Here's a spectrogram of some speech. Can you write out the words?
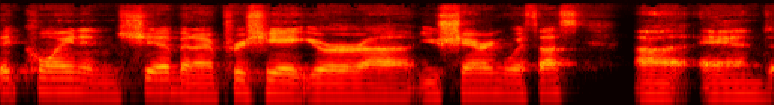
Bitcoin, and SHIB, and I appreciate your uh, you sharing with us. Uh, and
